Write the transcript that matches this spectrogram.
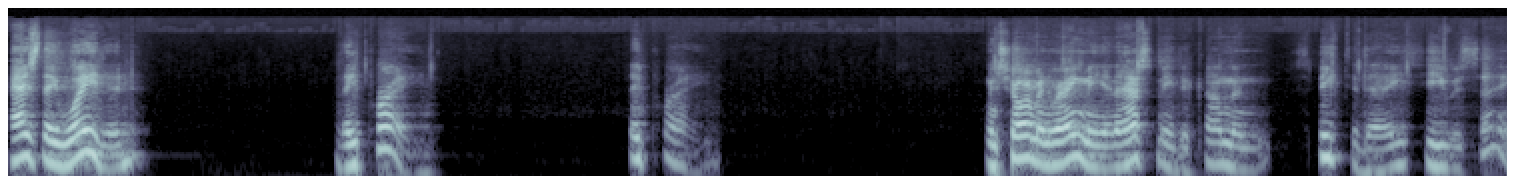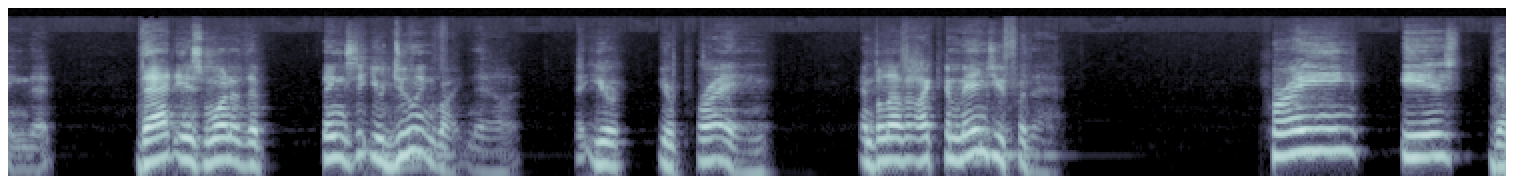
As they waited, they prayed. They prayed. When Charmaine rang me and asked me to come and speak today, she was saying that that is one of the things that you're doing right now, that you're, you're praying. And beloved, I commend you for that. Praying is the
